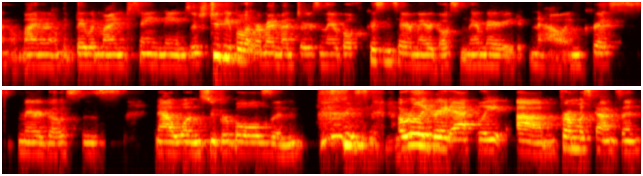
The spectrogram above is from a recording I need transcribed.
I don't mind. I don't think they would mind saying names. There's two people that were my mentors and they're both Chris and Sarah Maragos and they're married now. And Chris Maragos is now won Super Bowls and is a really great athlete um, from Wisconsin.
